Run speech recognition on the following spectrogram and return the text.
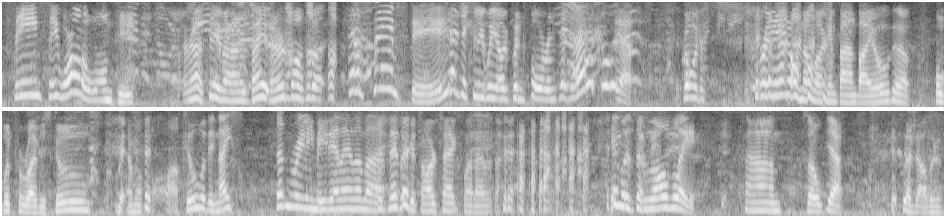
same stage. We're on a one peak. I'm gonna say Valentine. They're both it's the same stage. Technically, we opened for them today. Yes. Going to bring on the fucking band bio. The open for rival schools. And we thought, oh, cool. Were they nice? Didn't really meet any of them. Uh, maybe a guitar tech, but I was it was lovely. Um. So yeah. Good job.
